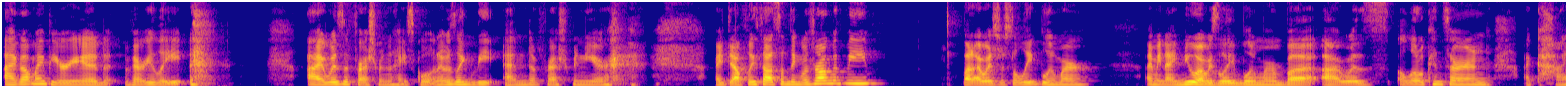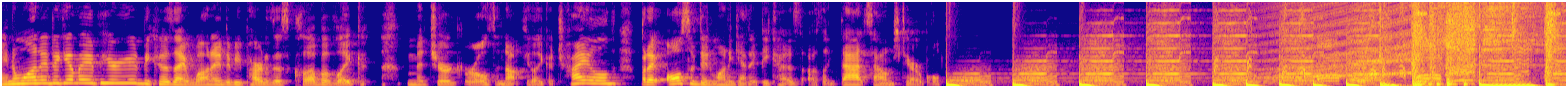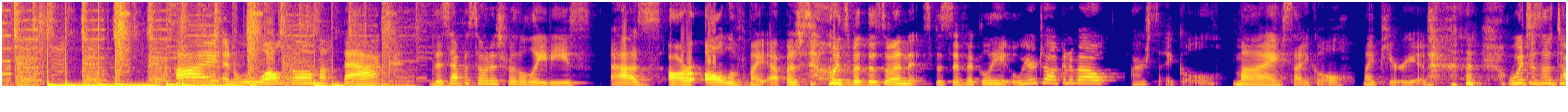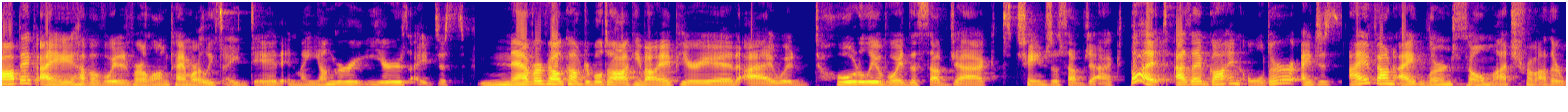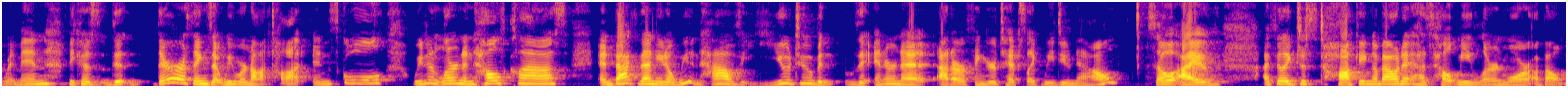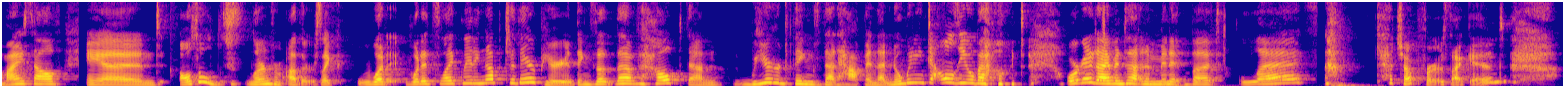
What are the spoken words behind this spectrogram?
I got my period very late. I was a freshman in high school and it was like the end of freshman year. I definitely thought something was wrong with me, but I was just a late bloomer. I mean, I knew I was a late bloomer, but I was a little concerned. I kind of wanted to get my period because I wanted to be part of this club of like mature girls and not feel like a child. But I also didn't want to get it because I was like, that sounds terrible. Welcome back. This episode is for the ladies, as are all of my episodes, but this one specifically, we are talking about our cycle, my cycle, my period, which is a topic I have avoided for a long time, or at least I did in my younger years. I just never felt comfortable talking about my period. I would totally avoid the subject, change the subject. But as I've gotten older, I just, I have found I learned so much from other women because th- there are things that we were not taught in school. We didn't learn in health class. And back then, you know, we didn't have YouTube and the internet at our fingertips like we do now. So I've I feel like just talking about it has helped me learn more about myself and also just learn from others like what what it's like leading up to their period things that, that have helped them weird things that happen that nobody tells you about. We're to dive into that in a minute but let's catch up for a second.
